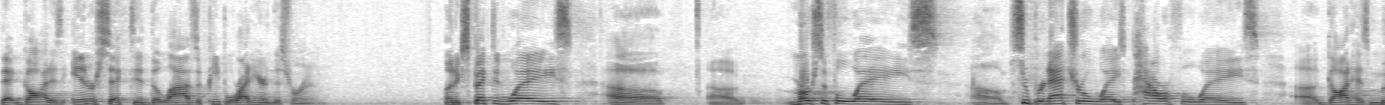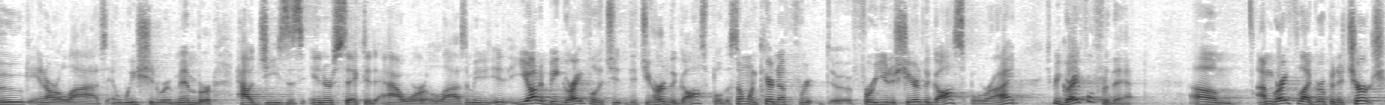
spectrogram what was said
that God has intersected the lives of people right here in this room. Unexpected ways, uh, uh, merciful ways, um, supernatural ways, powerful ways. Uh, God has moved in our lives, and we should remember how Jesus intersected our lives. I mean, you ought to be grateful that you, that you heard the gospel, that someone cared enough for, for you to share the gospel, right? You should be grateful for that. Um, I'm grateful I grew up in a church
